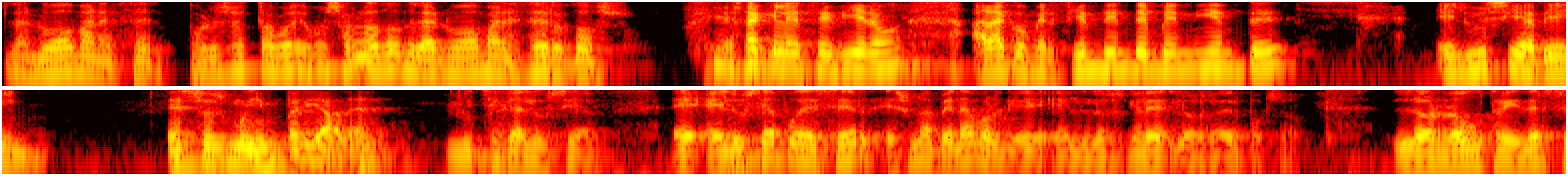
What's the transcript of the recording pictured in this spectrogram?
la Nueva Amanecer. Por eso estamos, hemos hablado de la Nueva Amanecer 2, que es la que le cedieron a la comerciante independiente Elusia Bain. Eso es muy imperial, ¿eh? Mi chica Lucia. Eh, Elusia puede ser, es una pena porque los, los Gearbox no. Los Road Traders,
